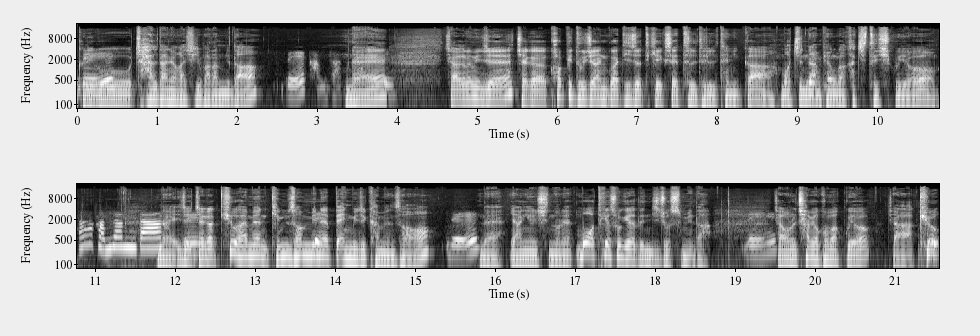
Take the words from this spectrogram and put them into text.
그리고 잘 다녀가시기 바랍니다. 네, 감사합니다. 네. 네. 자, 그럼 이제 제가 커피 두 잔과 디저트 케이크 세트를 드릴 테니까 멋진 네, 남편과 같이 드시고요. 아, 감사합니다. 네, 이제 네, 제가 큐 하면 김선민의 네. 백뮤직 하면서 네, 네, 양희은 씨 노래 뭐 어떻게 소개하든지 좋습니다. 네. 자, 오늘 참여 고맙고요. 자, 큐.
